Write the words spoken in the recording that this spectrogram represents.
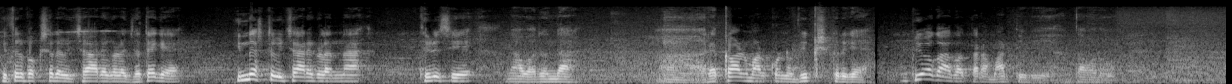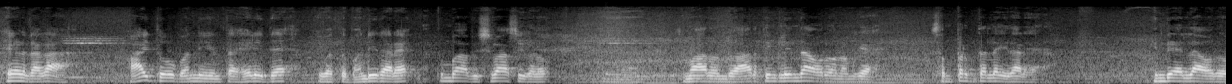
ಪಿತೃಪಕ್ಷದ ವಿಚಾರಗಳ ಜೊತೆಗೆ ಇನ್ನಷ್ಟು ವಿಚಾರಗಳನ್ನು ತಿಳಿಸಿ ನಾವು ಅದನ್ನು ರೆಕಾರ್ಡ್ ಮಾಡಿಕೊಂಡು ವೀಕ್ಷಕರಿಗೆ ಉಪಯೋಗ ಆಗೋ ಥರ ಮಾಡ್ತೀವಿ ಅಂತ ಅವರು ಹೇಳಿದಾಗ, ಆಯಿತು, ಬನ್ನಿ ಅಂತ ಹೇಳಿದ್ದೆ. ಇವತ್ತು ಬಂದಿದ್ದಾರೆ. ತುಂಬ ವಿಶ್ವಾಸಿಗಳು. ಸುಮಾರು ಒಂದು ಆರು ತಿಂಗಳಿಂದ ಅವರು ನಮಗೆ ಸಂಪರ್ಕದಲ್ಲೇ ಇದ್ದಾರೆ. ಹಿಂದೆ ಎಲ್ಲ ಅವರು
